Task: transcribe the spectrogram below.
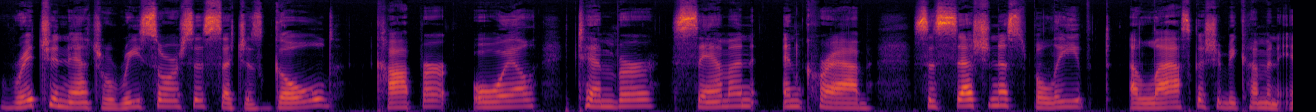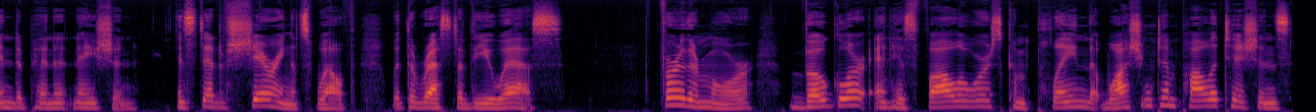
Rich in natural resources such as gold, copper, oil, timber, salmon, and crab, secessionists believed Alaska should become an independent nation instead of sharing its wealth with the rest of the U.S. Furthermore, Vogler and his followers complained that Washington politicians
